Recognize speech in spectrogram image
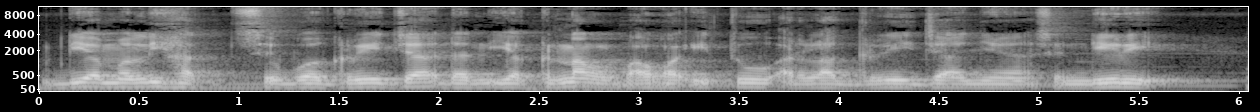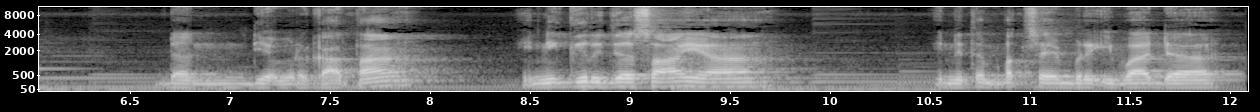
dia melihat sebuah gereja dan ia kenal bahwa itu adalah gerejanya sendiri. Dan dia berkata, "Ini gereja saya. Ini tempat saya beribadah."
